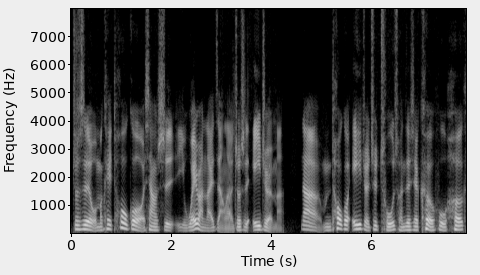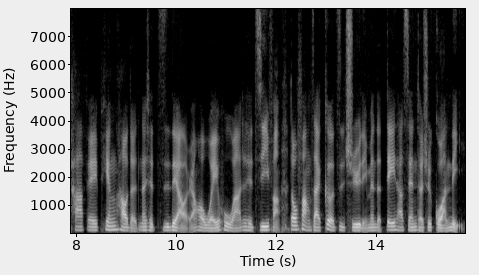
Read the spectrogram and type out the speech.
就是我们可以透过像是以微软来讲了，就是 Azure 嘛，那我们透过 Azure 去储存这些客户喝咖啡偏好的那些资料，然后维护啊这些机房都放在各自区域里面的 data center 去管理。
